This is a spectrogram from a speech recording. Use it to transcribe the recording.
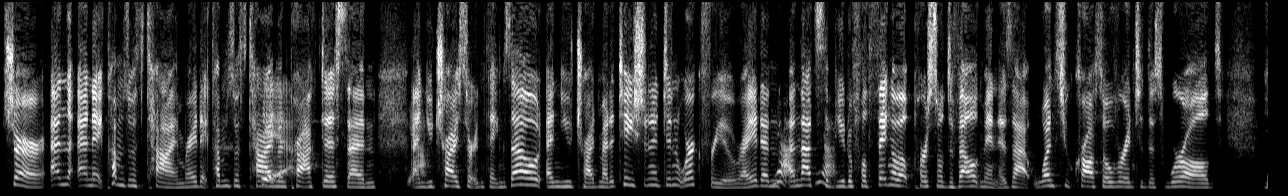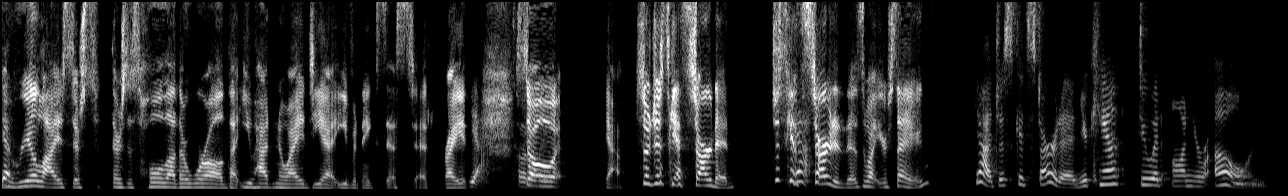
sure, and and it comes with time, right? It comes with time yeah. and practice, and yeah. and you try certain things out, and you tried meditation, it didn't work for you, right? And yeah, and that's the beautiful thing about personal development is that once you cross over into this world, you yep. realize there's there's this whole other world that you had no idea even existed, right? Yeah. Totally. So yeah, so just get started just get started is what you're saying yeah just get started you can't do it on your own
